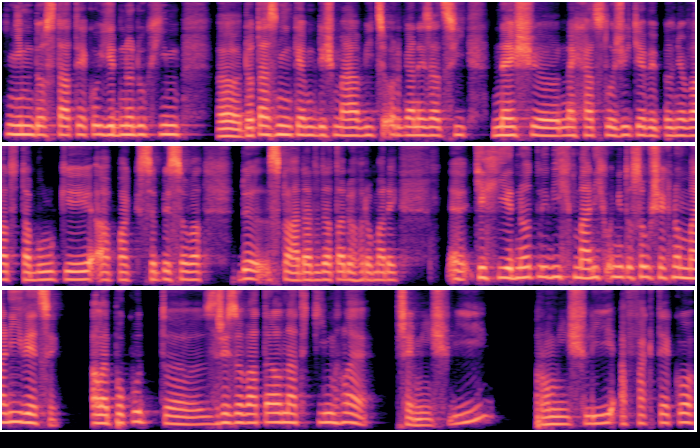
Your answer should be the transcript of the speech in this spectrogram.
k ním dostat jako jednoduchým eh, dotazníkem, když má víc organizací, než eh, nechat složitě vyplňovat tabulky a pak sepisovat, skládat data dohromady. Eh, těch jednotlivých malých, oni to jsou všechno malé věci. Ale pokud zřizovatel nad tímhle přemýšlí, promýšlí a fakt jako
